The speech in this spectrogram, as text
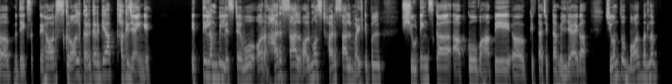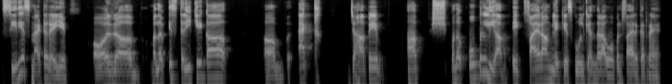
में देख सकते हैं और स्क्रॉल कर करके आप थक जाएँगे। इतनी लंबी लिस्ट है वो और हर साल ऑलमोस्ट हर साल मल्टीपल शूटिंग्स का आपको वहाँ पे कितना चिट्टा मिल जाएगा। शिवम तो बहुत मतलब सीरियस मैटर है ये और मतलब इस तरीके का एक्ट जहाँ पे आप मतलब ओपनली आप एक फायर आर्म लेके स्कूल के अंदर आप ओपन फायर कर रहे हैं।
